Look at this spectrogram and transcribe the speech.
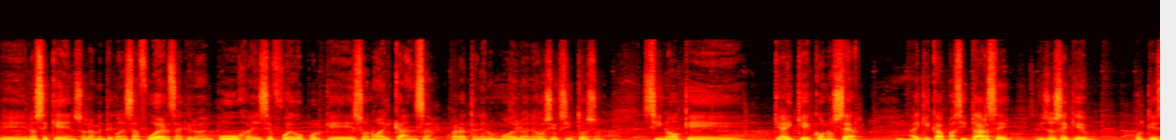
eh, no se queden solamente con esa fuerza que los empuja y ese fuego, porque eso no alcanza para tener un modelo de negocio exitoso, sino que, hay que conocer, hay que capacitarse. Y yo sé que porque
